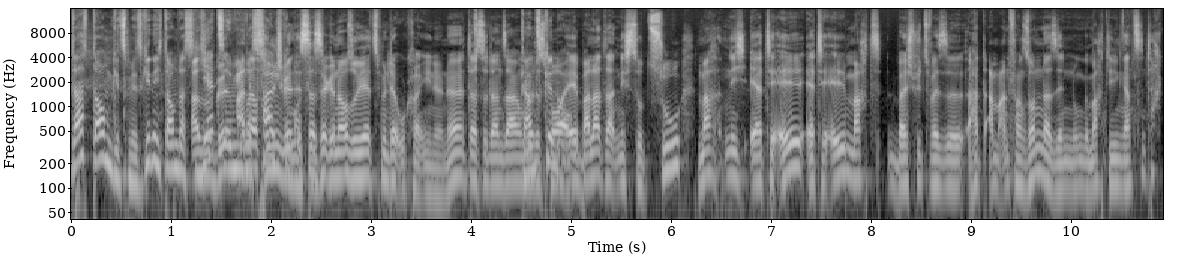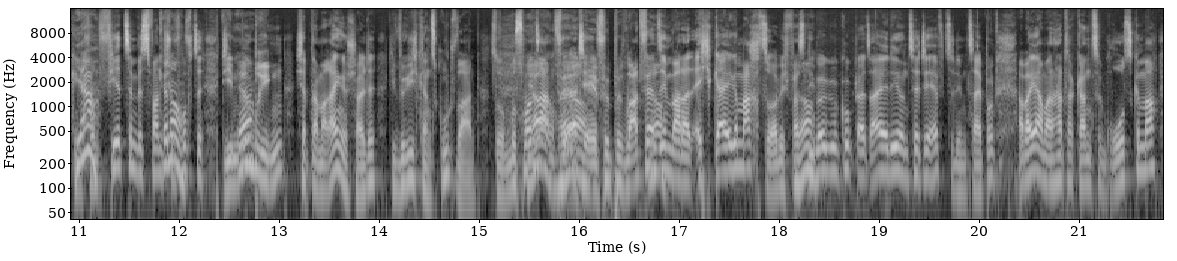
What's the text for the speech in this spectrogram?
das, darum geht es mir. Es geht nicht darum, dass Also jetzt ge- irgendwie was falsch ist das ja genauso jetzt mit der Ukraine, ne? Dass du dann sagen Ganz würdest, boah, genau. ey, ballert das nicht so zu, macht nicht RTL. RTL macht beispielsweise, hat am Anfang Sondersendungen gemacht, die den ganzen Tag gingen, Ja. von 14 bis 20 Genau. 15, die im Ja. Übrigen, ich habe da mal reingeschaltet, die wirklich ganz gut waren. So muss man Ja, sagen. Für ja. RTL, für Privatfernsehen Ja. war das echt geil gemacht. So habe ich fast lieber geguckt als ARD und ZDF zu dem Zeitpunkt. Aber ja, man hat das Ganze groß gemacht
